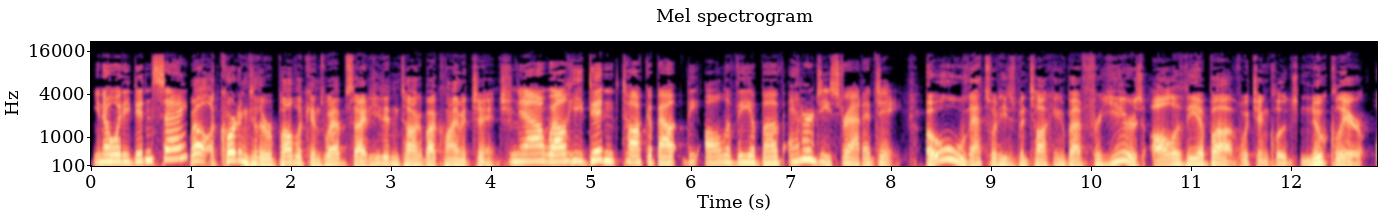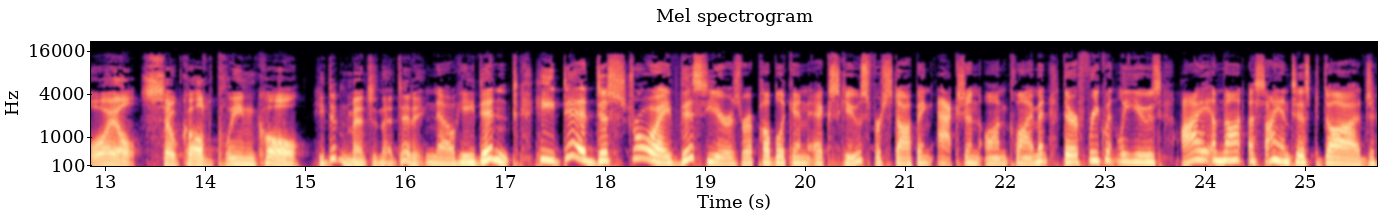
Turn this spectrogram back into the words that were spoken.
You know what he didn't say? Well, according to the Republicans' website, he didn't talk about climate change. Yeah, well, he didn't talk about the all of the above energy strategy. Oh, that's what he's been talking about for years. All of the above, which includes nuclear, oil, so called clean coal. He didn't mention that, did he? No, he didn't. He did destroy this year's Republican excuse for stopping action on climate. Their frequently used, I am not a scientist dodge,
